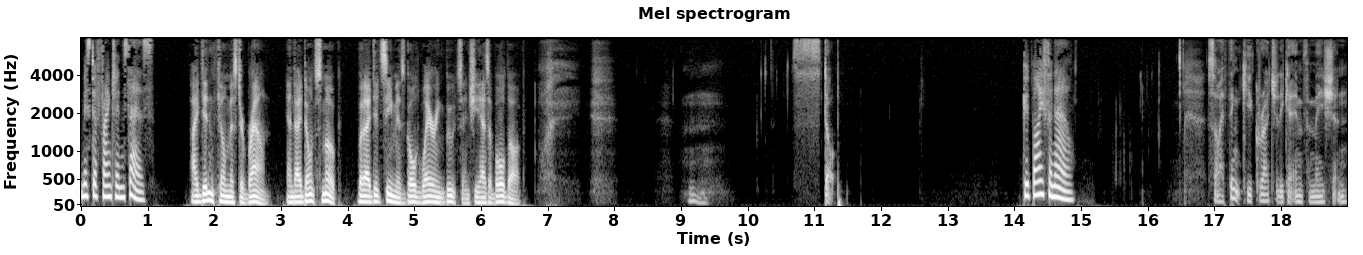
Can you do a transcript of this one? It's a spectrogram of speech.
Mr. Franklin says, I didn't kill Mr. Brown, and I don't smoke, but I did see Miss Gold wearing boots and she has a bulldog. Stop. Goodbye for now. So I think you gradually get information.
